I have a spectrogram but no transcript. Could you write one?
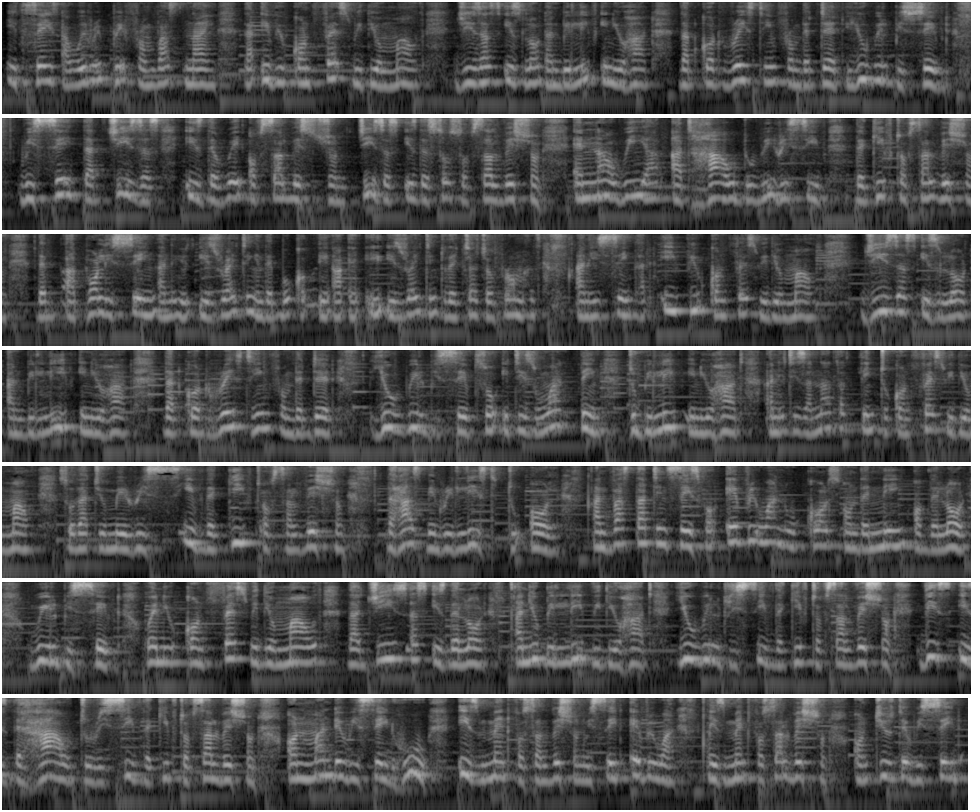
It says, I will repeat from verse 9 that if you confess with your mouth Jesus is Lord and believe in your heart that God raised him from the dead, you will be saved. We say that Jesus is the way of salvation, Jesus is the source of salvation. And now we are at how do we receive the gift of salvation? The uh, Paul is saying, and is writing in the book, of, uh, uh, is writing to the church of Romans, and he's saying that if you confess with your mouth Jesus is Lord and believe in your heart that God raised him from the dead, you will be saved. So it is one thing to believe in your heart, and it is another thing to confess with your mouth so that you may receive the gift of salvation that has been released to all. And verse 13 says, For everyone who calls on the name of the Lord will be saved. When you confess with your mouth that Jesus is the Lord and you believe with your heart, you will receive the gift of salvation. This is the how to receive the gift of salvation. On Monday, we said, Who is meant for salvation? We said, Everyone is meant for salvation. On Tuesday, we said,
